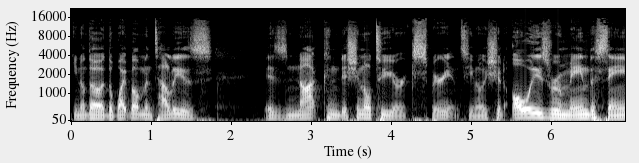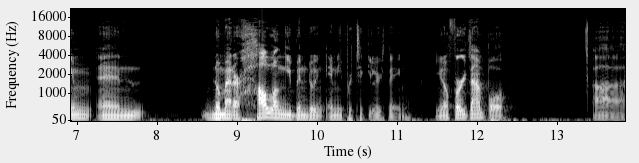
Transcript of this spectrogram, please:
You know, the the white belt mentality is is not conditional to your experience. You know, it should always remain the same and no matter how long you've been doing any particular thing. You know, for example, uh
